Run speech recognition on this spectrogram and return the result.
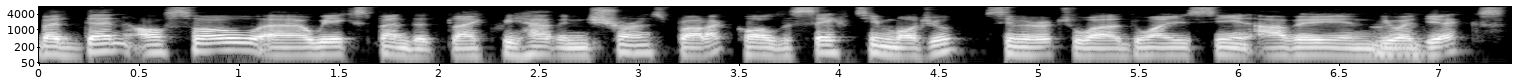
But then also uh, we expanded. Like we have an insurance product called the safety module, similar to uh, the one you see in Aave and mm-hmm. DYDX,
